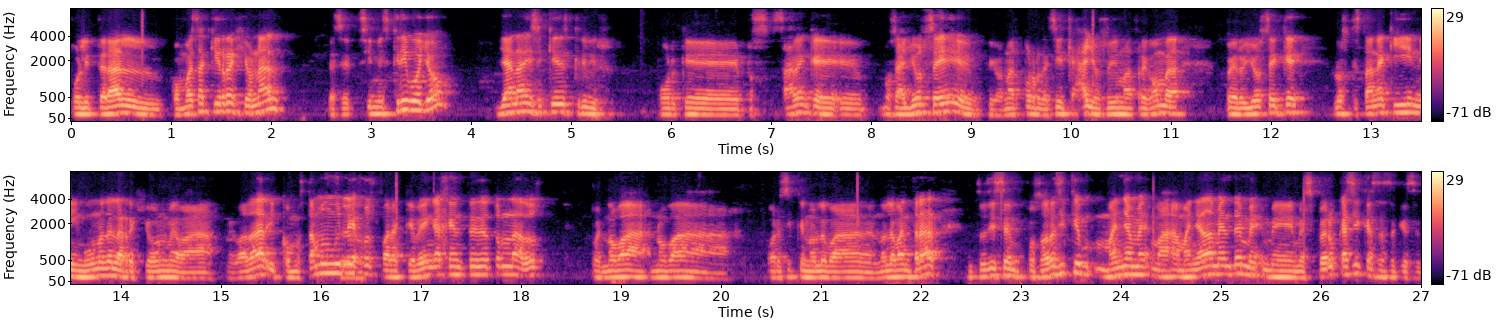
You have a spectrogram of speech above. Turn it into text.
pues literal, como es aquí regional, si me inscribo yo, ya nadie se quiere inscribir, porque pues saben que, eh, o sea, yo sé, digo, no es por decir que, ah, yo soy más fregón, ¿verdad? Pero yo sé que los que están aquí, ninguno de la región me va, me va a dar, y como estamos muy lejos, para que venga gente de otros lados, pues no va, no va, ahora sí que no le va, no le va a entrar. Entonces dicen, pues ahora sí que mañana, mañanamente me, me, espero casi que hasta que se,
